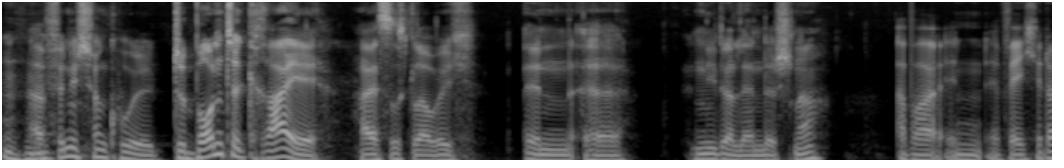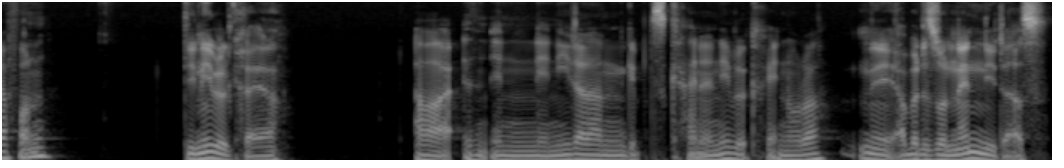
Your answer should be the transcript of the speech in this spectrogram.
Mhm. Finde ich schon cool. De Bonte Krei heißt es, glaube ich, in, äh, in Niederländisch, ne? Aber in welche davon? Die Nebelkrähe. Aber in, in den Niederlanden gibt es keine Nebelkrähen, oder? Nee, aber so nennen die das.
